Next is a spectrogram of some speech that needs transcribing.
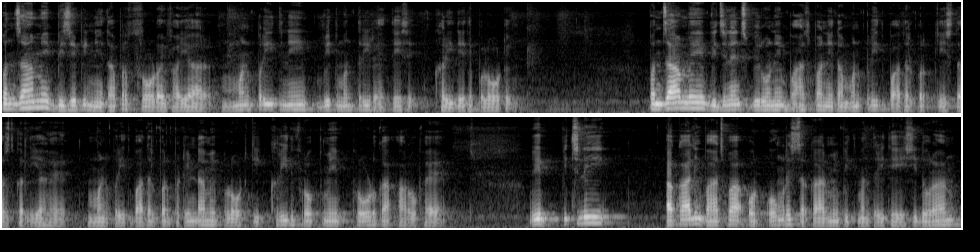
पंजाब में बीजेपी नेता पर फ्रॉड एफआईआर, मनप्रीत ने वित्त मंत्री रहते से खरीदे थे प्लॉट। पंजाब में विजिलेंस ब्यूरो ने भाजपा नेता मनप्रीत बादल पर केस दर्ज कर लिया है। मनप्रीत बादल पर बठिंडा में प्लॉट की खरीद फरोख्त में फ्रॉड का आरोप है। वे पिछली अकाली भाजपा और कांग्रेस सरकार में वित्त मंत्री थे। इसी दौरान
